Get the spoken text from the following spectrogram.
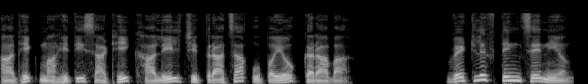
अधिक माहितीसाठी खालील चित्राचा उपयोग करावा. वेटलिफ्टिंगचे नियम.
